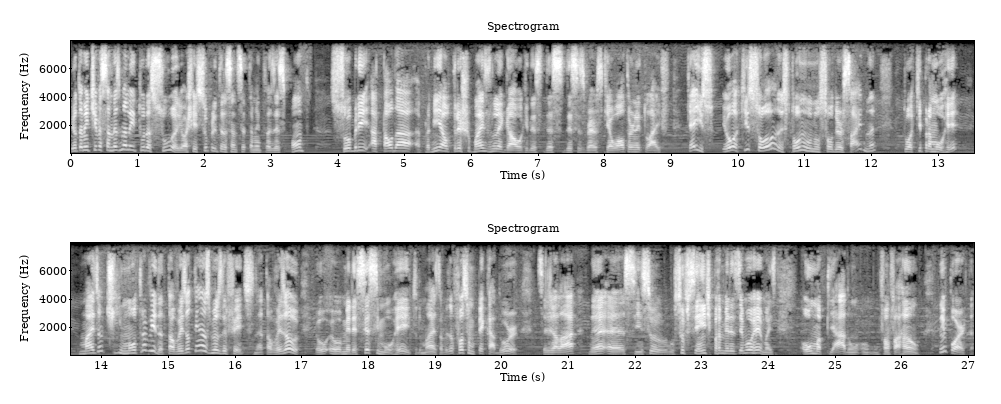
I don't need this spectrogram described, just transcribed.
Eu também tive essa mesma leitura sua, e eu achei super interessante você também trazer esse ponto, sobre a tal da. Pra mim é o trecho mais legal aqui desse, desse, desses versos, que é o Alternate Life. Que é isso. Eu aqui sou, estou no, no Soldier Side, né? Tô aqui para morrer, mas eu tinha uma outra vida. Talvez eu tenha os meus defeitos, né? Talvez eu, eu, eu merecesse morrer e tudo mais. Talvez eu fosse um pecador, seja lá, né? É, se isso o suficiente para merecer morrer, mas ou uma piada, um, um, fanfarrão, não importa.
